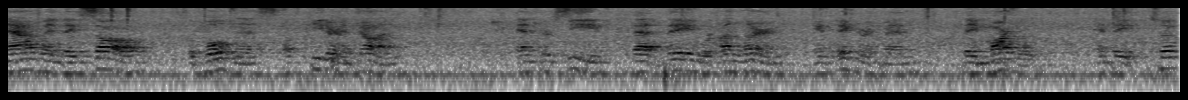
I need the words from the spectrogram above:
Now when they saw the boldness of Peter and John, and perceived that they were unlearned and ignorant men, they marveled, and they took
